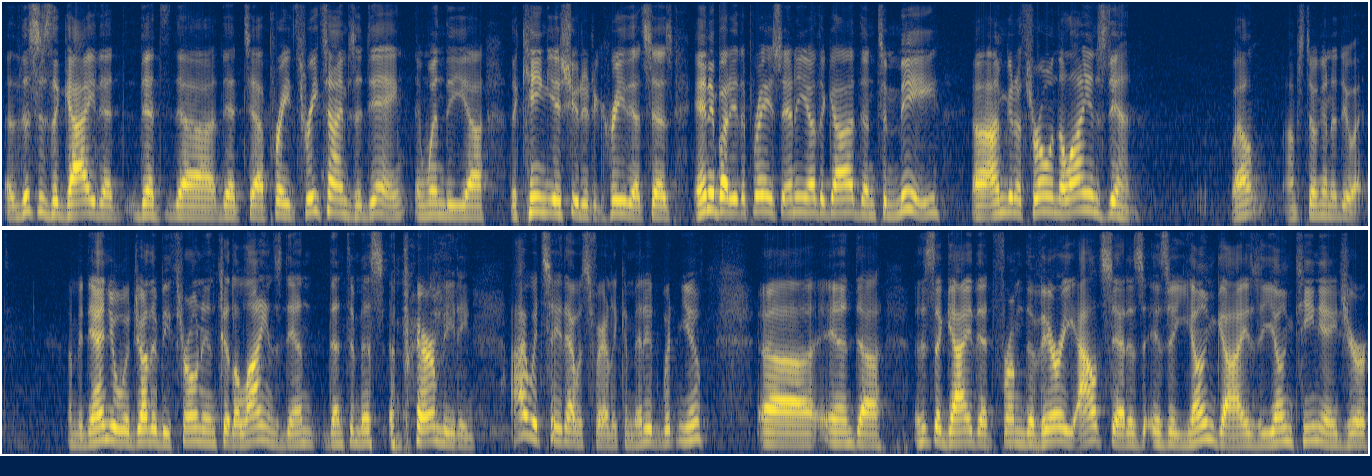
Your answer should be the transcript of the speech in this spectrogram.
this is the guy that that uh, that uh, prayed three times a day, and when the uh, the king issued a decree that says anybody that prays to any other god than to me, uh, I'm going to throw in the lion's den. Well, I'm still going to do it. I mean, Daniel would rather be thrown into the lion's den than to miss a prayer meeting. I would say that was fairly committed, wouldn't you? Uh, and uh, this is a guy that from the very outset, as, as a young guy, as a young teenager,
